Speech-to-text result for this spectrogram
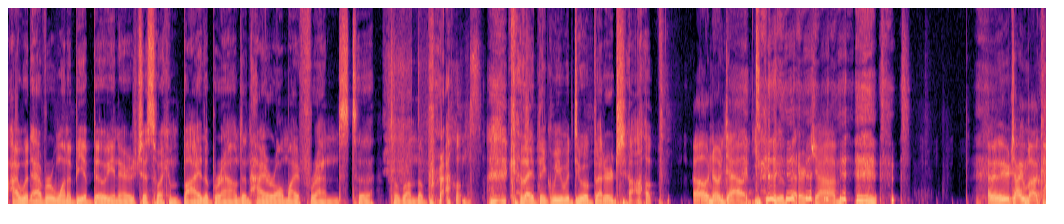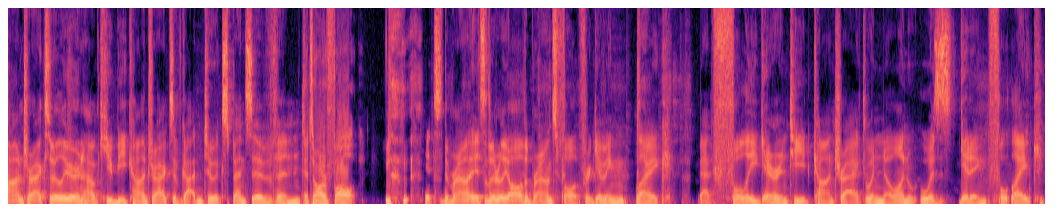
I, I, would ever want to be a billionaire is just so I can buy the Browns and hire all my friends to to run the Browns because I think we would do a better job. Oh, no doubt, you could do a better job. I mean, we were talking about contracts earlier and how QB contracts have gotten too expensive, and it's our fault. it's the Brown. It's literally all the Browns' fault for giving like that fully guaranteed contract when no one was getting full like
